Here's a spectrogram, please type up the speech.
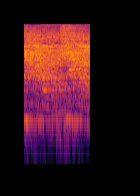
Sing.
